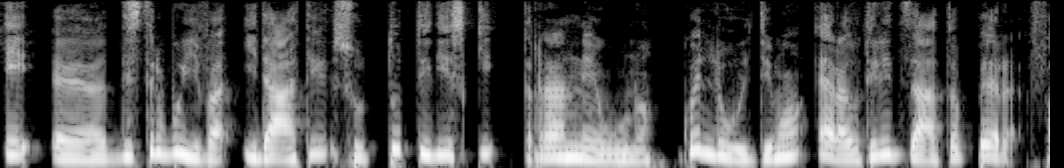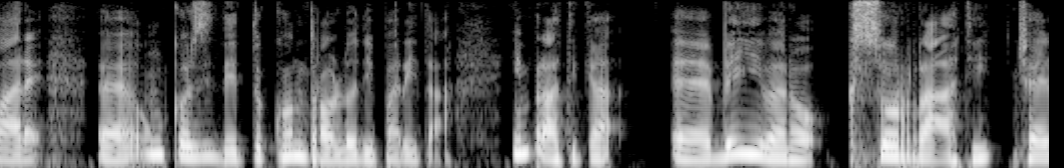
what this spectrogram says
e eh, distribuiva i dati su tutti i dischi tranne uno. Quell'ultimo era utilizzato per fare eh, un cosiddetto controllo di parità. In pratica eh, venivano XORrati, cioè,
